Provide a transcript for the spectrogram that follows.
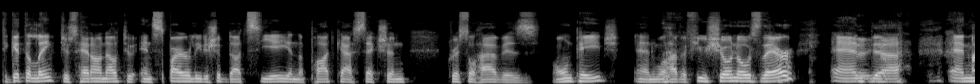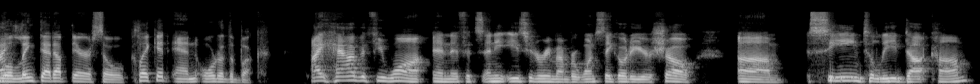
to get the link, just head on out to inspireleadership.ca in the podcast section. Chris will have his own page and we'll have a few show notes there and There uh, and we'll link that up there. So click it and order the book. I have if you want, and if it's any easier to remember, once they go to your show, um, seeingtolead.com,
